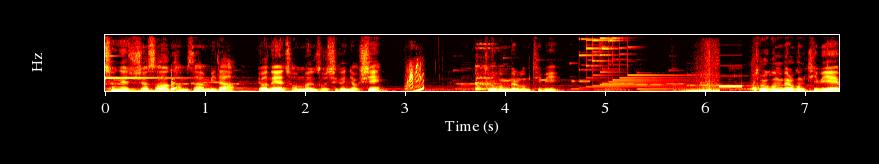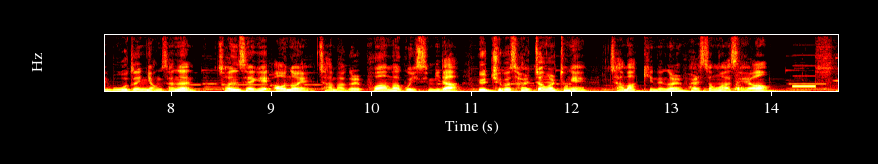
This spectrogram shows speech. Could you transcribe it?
시청해주셔서 감사합니다. 연애 전문 소식은 역시 돌곰별곰 TV. 돌곰별곰 TV의 모든 영상은 전 세계 언어의 자막을 포함하고 있습니다. 유튜브 설정을 통해 자막 기능을 활성화하세요.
